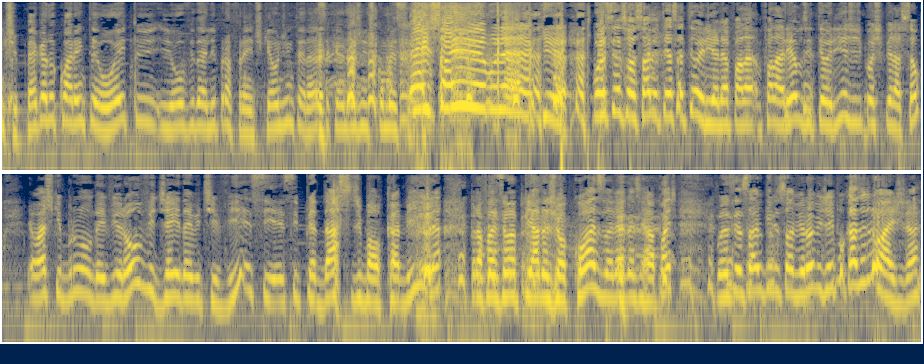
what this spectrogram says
seguinte, pega do 48 e, e ouve dali pra frente, que é onde interessa, que é onde a gente começou. É isso aí, moleque! Você só sabe ter essa teoria, né? Fala- falaremos em teorias de conspiração. Eu acho que Bruno Day virou o VJ da MTV, esse, esse pedaço de mau caminho, né? Pra fazer uma piada jocosa, né, com esse rapaz. Você sabe que ele só virou VJ por causa de nós, né?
